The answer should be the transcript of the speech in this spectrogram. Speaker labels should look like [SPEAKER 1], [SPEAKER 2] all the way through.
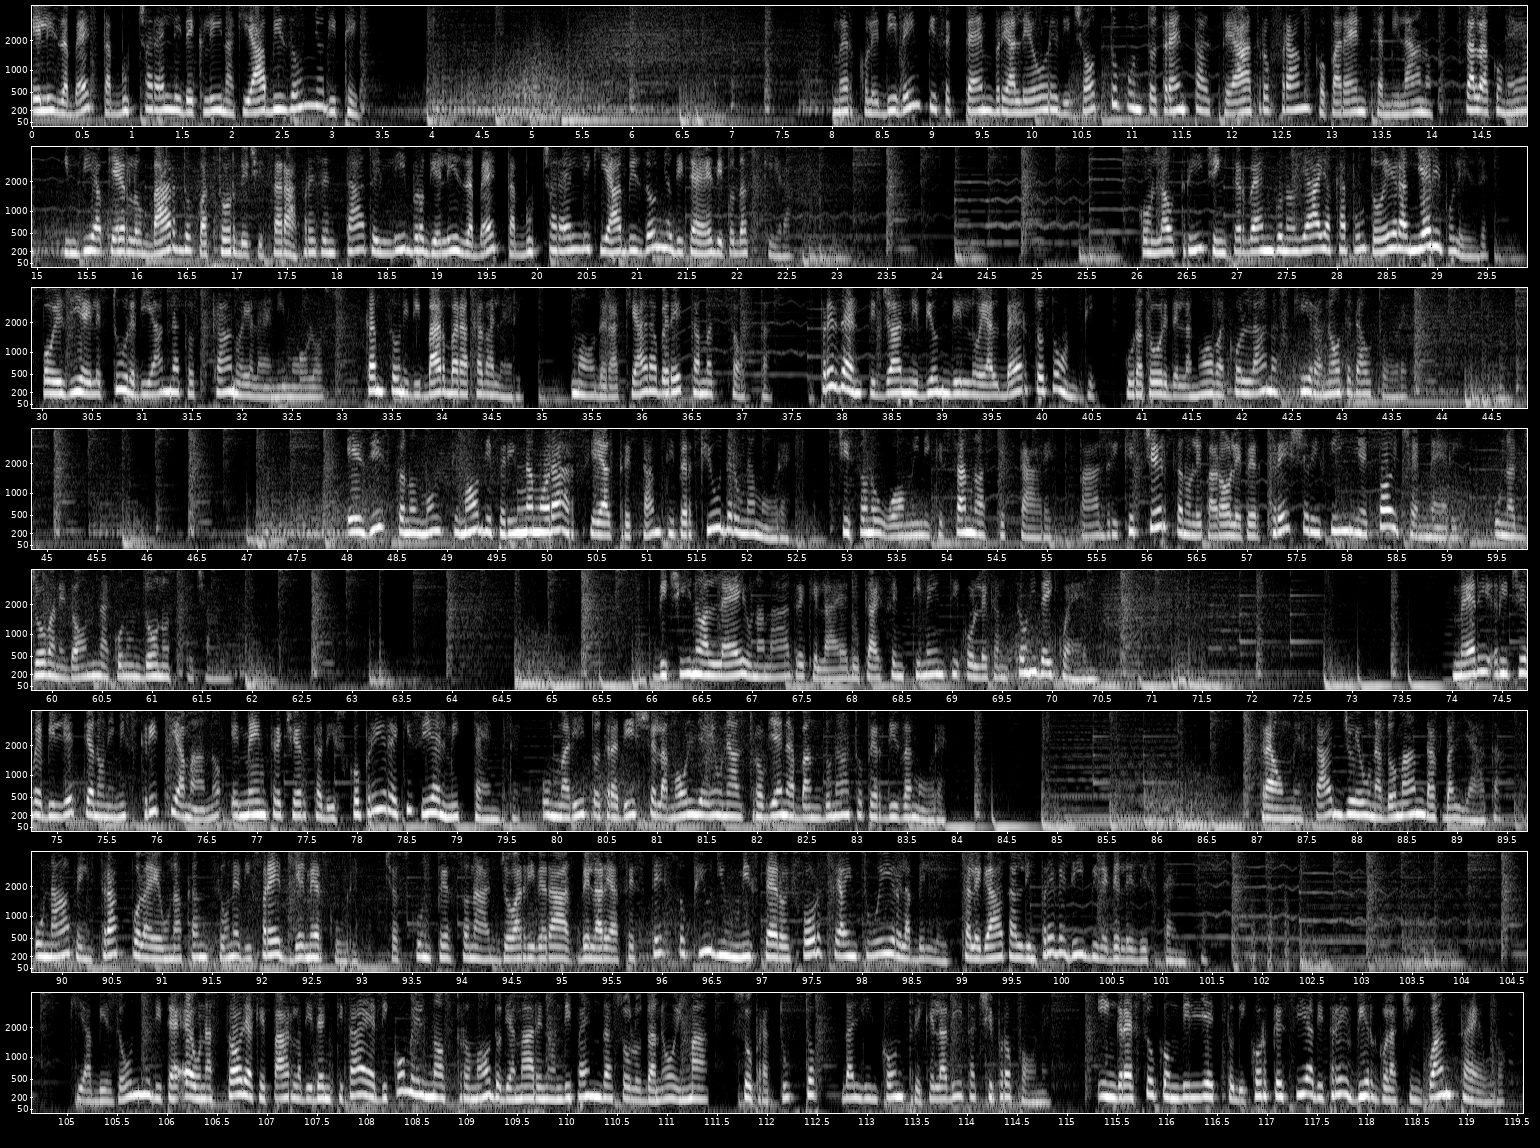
[SPEAKER 1] Elisabetta Bucciarelli declina chi ha bisogno di te. Mercoledì 20 settembre alle ore 18.30 al Teatro Franco Parenti a Milano, Sala Comea, in via Pier Lombardo 14 sarà presentato il libro di Elisabetta Bucciarelli Chi ha bisogno di te edito da Schira. Con l'autrice intervengono Iaia Caputo e Ranieri Polese. Poesie e letture di Anna Toscano e Eleni Molos, canzoni di Barbara Cavalleri. Modera Chiara Beretta Mazzotta. Presenti Gianni Biondillo e Alberto Tonti, curatori della nuova collana Schira Note d'autore. Esistono molti modi per innamorarsi e altrettanti per chiudere un amore. Ci sono uomini che sanno aspettare, padri che cercano le parole per crescere i figli e poi c'è Mary, una giovane donna con un dono speciale. Vicino a lei una madre che la educa ai sentimenti con le canzoni dei Queen. Mary riceve biglietti anonimi scritti a mano e mentre cerca di scoprire chi sia il mittente, un marito tradisce la moglie e un altro viene abbandonato per disamore. Tra un messaggio e una domanda sbagliata, un'ape in trappola e una canzone di Freddie Mercury ciascun personaggio arriverà a svelare a se stesso più di un mistero e forse a intuire la bellezza legata all'imprevedibile dell'esistenza. Chi ha bisogno di te è una storia che parla di identità e di come il nostro modo di amare non dipenda solo da noi ma, soprattutto, dagli incontri che la vita ci propone. Ingresso con biglietto di cortesia di 3,50 euro.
